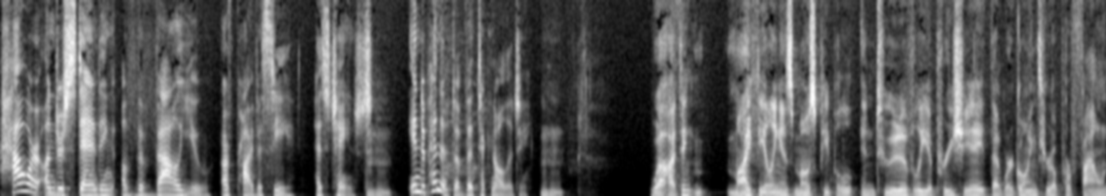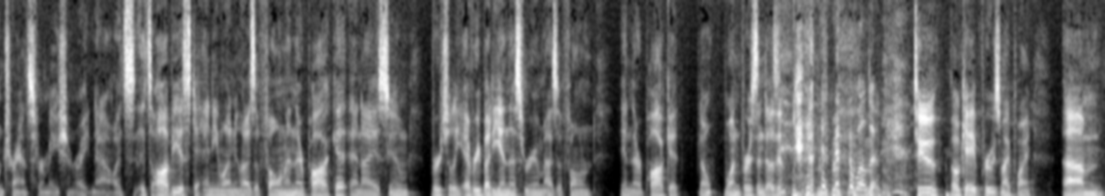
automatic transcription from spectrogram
how our understanding of the value of privacy has changed, mm-hmm. independent of the technology. Mm-hmm. Well, I think my feeling is most people intuitively appreciate that we're going through a profound transformation right now. It's it's obvious to anyone who has a phone in their pocket, and I assume virtually everybody in this room has a phone in their pocket. No, one person doesn't. well done. Two, okay, proves my point. Um,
